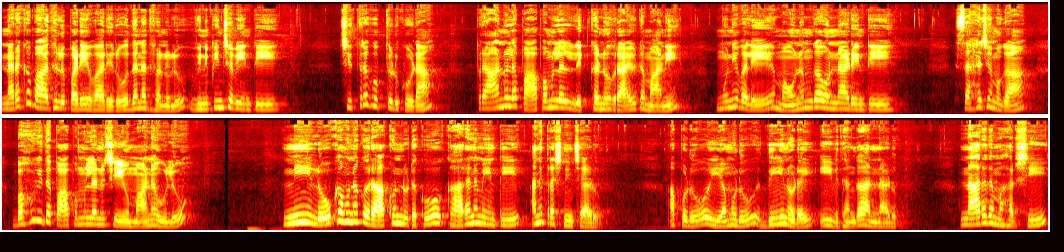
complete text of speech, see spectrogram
నరక బాధలు పడేవారి రోదన ధ్వనులు వినిపించవేంటి? చిత్రగుప్తుడు కూడా ప్రాణుల పాపముల లెక్కను వ్రాయుటమాని మునివలే మౌనంగా ఉన్నాడేంటి? సహజముగా బహువిధ పాపములను చేయు మానవులు నీ లోకమునకు రాకుండుటకు కారణమేంటి అని ప్రశ్నించాడు. అప్పుడు యముడు దీనుడై ఈ విధంగా అన్నాడు. నారద మహర్షి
